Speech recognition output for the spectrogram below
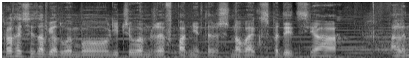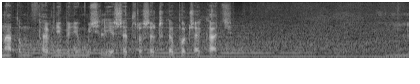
Trochę się zawiodłem, bo liczyłem, że wpadnie też nowa ekspedycja, ale na to pewnie będziemy musieli jeszcze troszeczkę poczekać. Mm.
